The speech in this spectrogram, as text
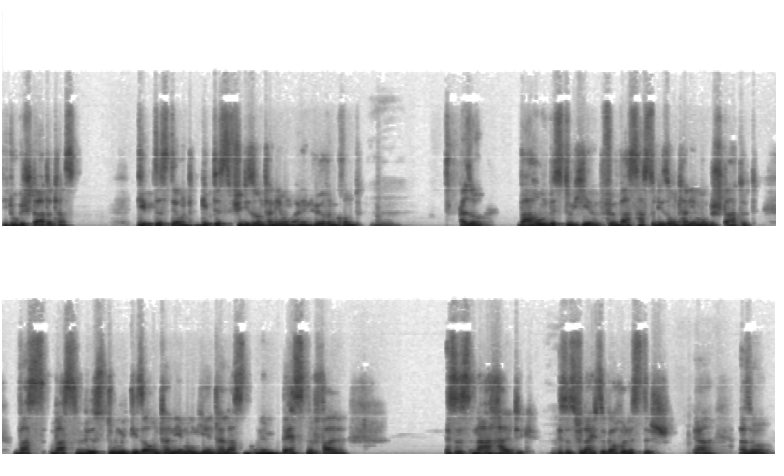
die du gestartet hast, gibt es, der, gibt es für diese Unternehmung einen höheren Grund? Mhm. Also, warum bist du hier? Für was hast du diese Unternehmung gestartet? Was, was wirst du mit dieser Unternehmung hier hinterlassen? Und im besten Fall ist es nachhaltig, mhm. ist es vielleicht sogar holistisch. Ja, also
